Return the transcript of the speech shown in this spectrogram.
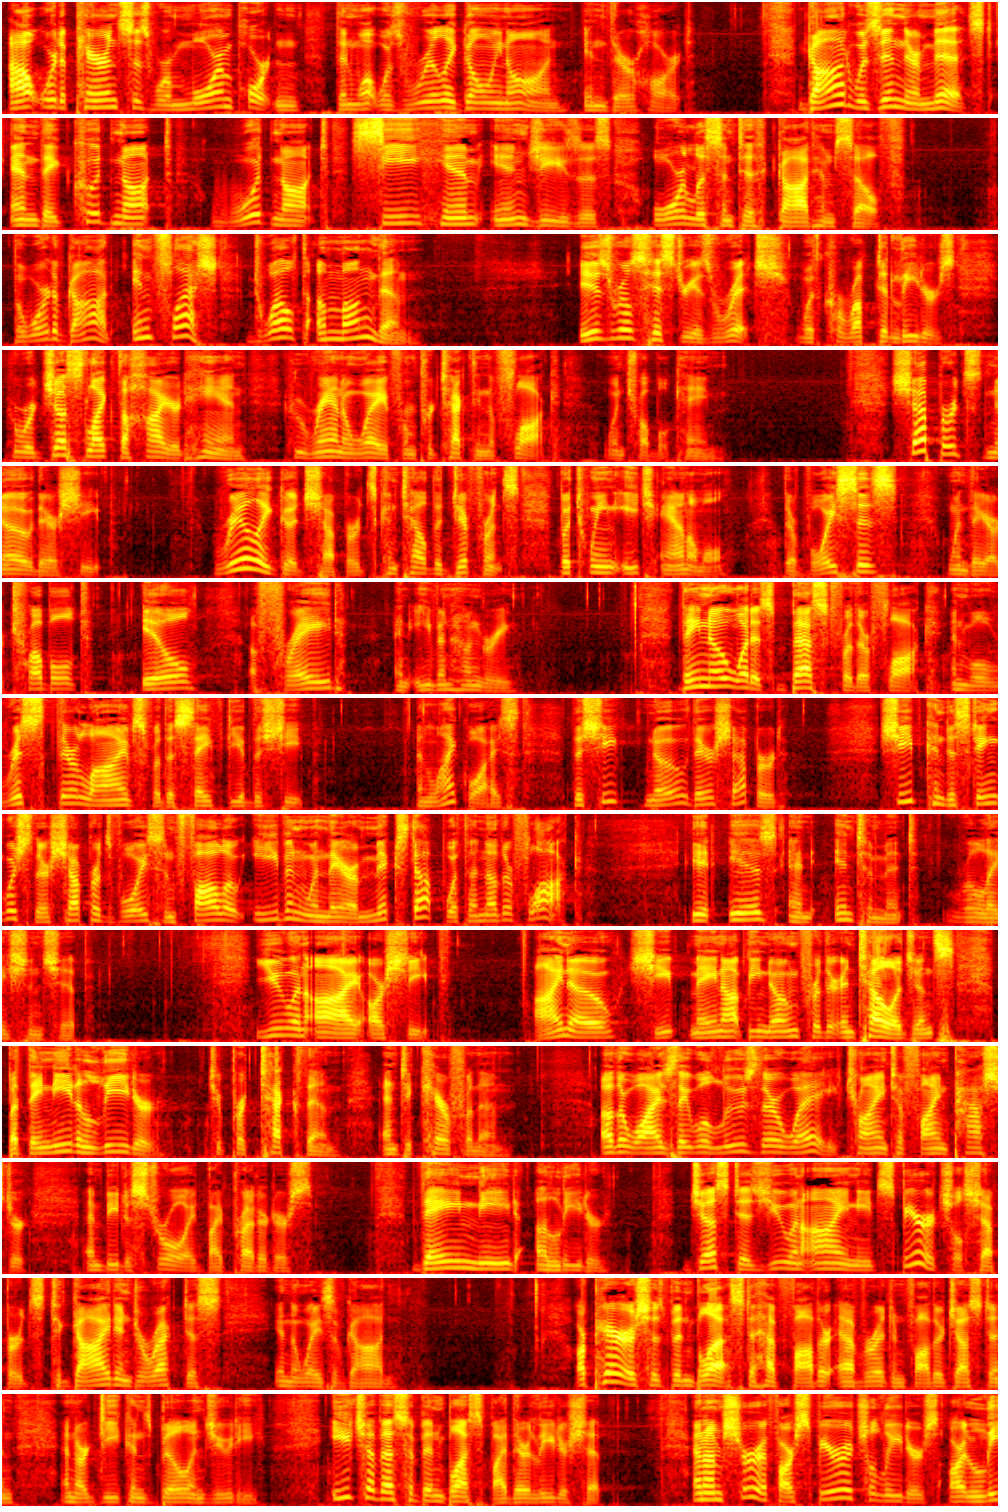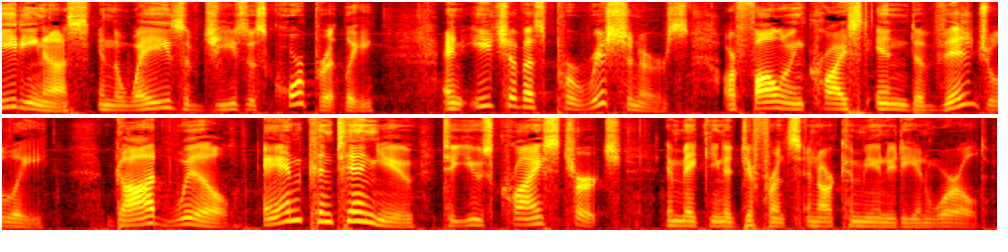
Outward appearances were more important than what was really going on in their heart. God was in their midst, and they could not, would not see him in Jesus or listen to God himself. The Word of God in flesh dwelt among them. Israel's history is rich with corrupted leaders who were just like the hired hand who ran away from protecting the flock when trouble came. Shepherds know their sheep. Really good shepherds can tell the difference between each animal, their voices when they are troubled, ill, afraid, and even hungry. They know what is best for their flock and will risk their lives for the safety of the sheep. And likewise, the sheep know their shepherd. Sheep can distinguish their shepherd's voice and follow even when they are mixed up with another flock. It is an intimate relationship. You and I are sheep. I know sheep may not be known for their intelligence, but they need a leader to protect them and to care for them. Otherwise, they will lose their way trying to find pasture and be destroyed by predators. They need a leader, just as you and I need spiritual shepherds to guide and direct us in the ways of God. Our parish has been blessed to have Father Everett and Father Justin and our deacons Bill and Judy. Each of us have been blessed by their leadership. And I'm sure if our spiritual leaders are leading us in the ways of Jesus corporately, and each of us parishioners are following Christ individually, God will and continue to use Christ's church in making a difference in our community and world.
